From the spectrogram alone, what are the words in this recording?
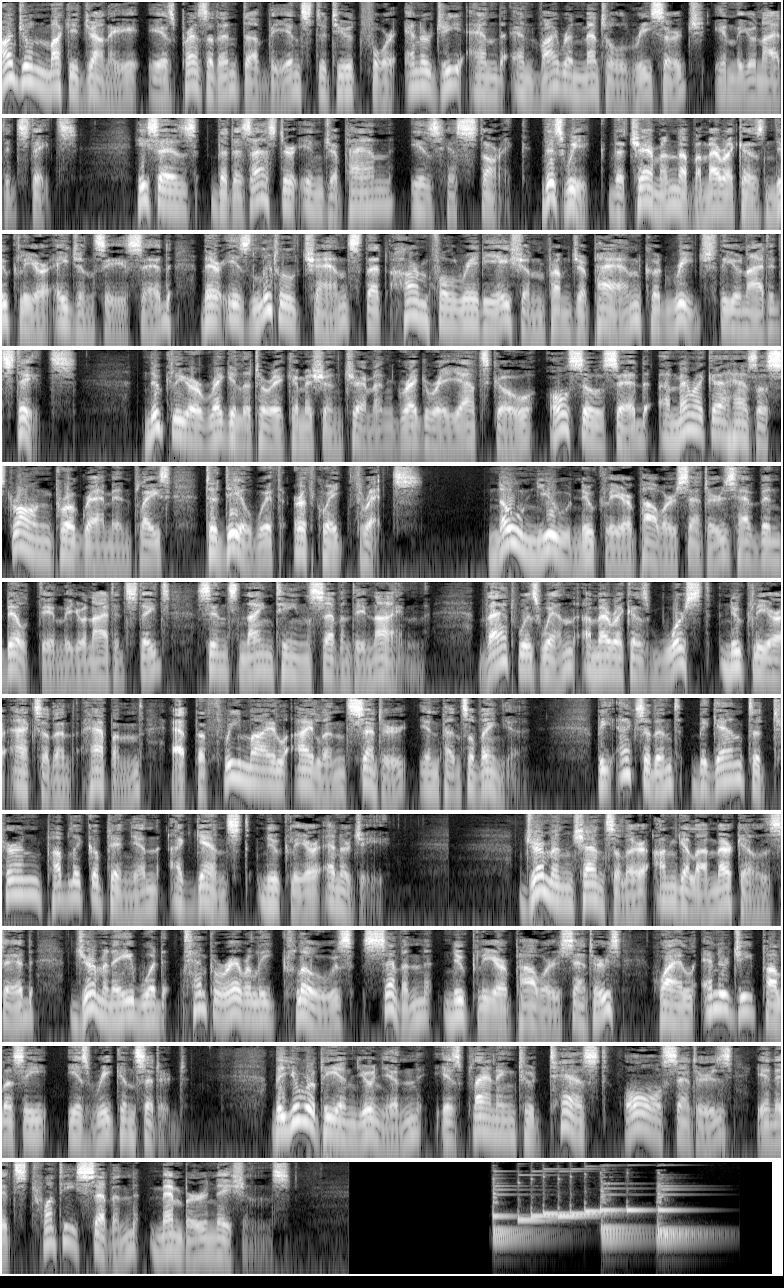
Arjun Makhijani is president of the Institute for Energy and Environmental Research in the United States. He says the disaster in Japan is historic. This week, the chairman of America's nuclear agency said there is little chance that harmful radiation from Japan could reach the United States. Nuclear Regulatory Commission Chairman Gregory Jaczko also said America has a strong program in place to deal with earthquake threats. No new nuclear power centers have been built in the United States since 1979. That was when America's worst nuclear accident happened at the Three Mile Island Center in Pennsylvania. The accident began to turn public opinion against nuclear energy. German Chancellor Angela Merkel said Germany would temporarily close seven nuclear power centers while energy policy is reconsidered. The European Union is planning to test all centers in its 27 member nations.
